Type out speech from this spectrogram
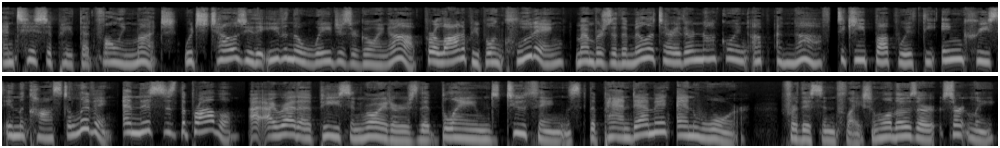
anticipate that falling much, which tells you that even though wages are going up, for a lot of people, including members of the military, they're not going up enough to keep up with the increase in the cost of living. And this is the problem. I, I read a piece in Reuters that blamed two things the pandemic and war for this inflation. Well, those are certainly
